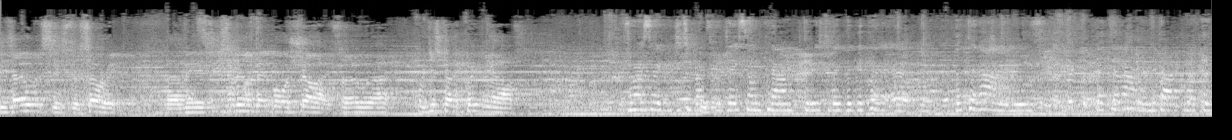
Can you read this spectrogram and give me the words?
his elder sister, sorry, uh, Mia, she's a little bit more shy, so uh, we're just going to quickly ask. Proszę Państwa, jak widzicie Państwo, Jason Trump, który jest tutaj wegeter, e, weteranem, weteranem tak, na tym,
